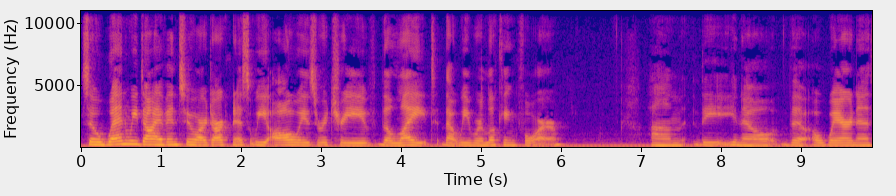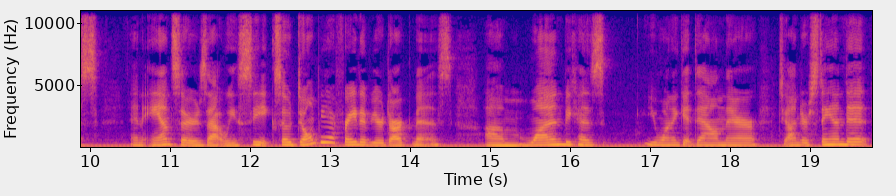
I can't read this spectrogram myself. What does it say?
So when we dive into our darkness, we always retrieve the light that we were looking for um, the you know the awareness and answers that we seek. So don't be afraid of your darkness. Um, one because you want to get down there to understand it.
